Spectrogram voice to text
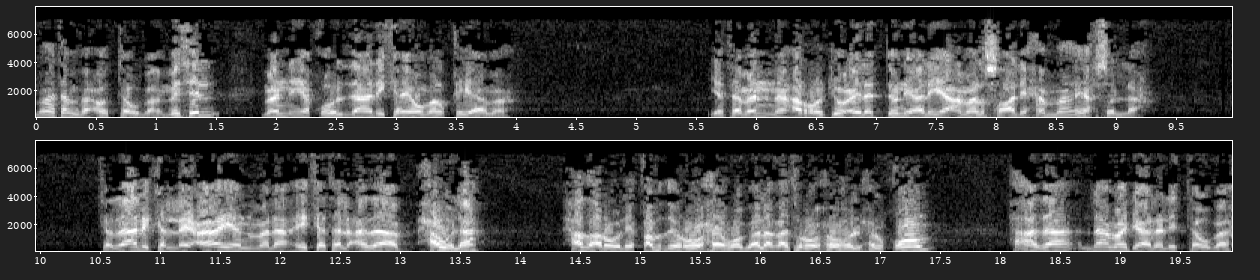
ما تنفع التوبة مثل من يقول ذلك يوم القيامة. يتمنى الرجوع إلى الدنيا ليعمل صالحا ما يحصل له. كذلك اللي عاين ملائكة العذاب حوله حضروا لقبض روحه وبلغت روحه الحلقوم هذا لا مجال للتوبة.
